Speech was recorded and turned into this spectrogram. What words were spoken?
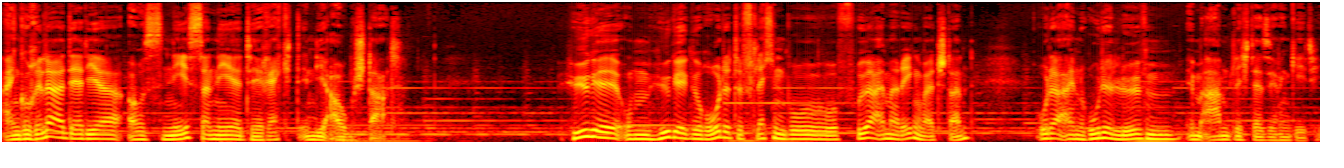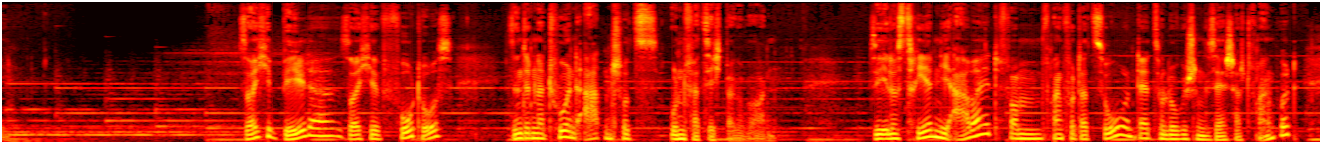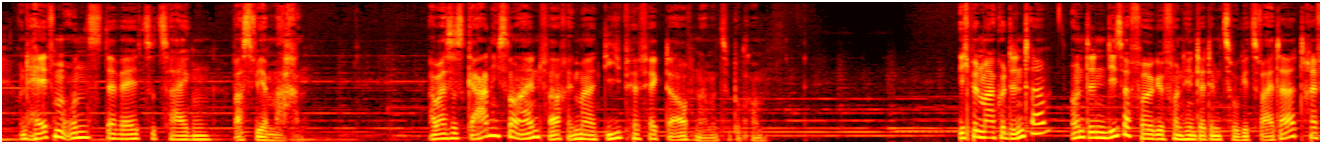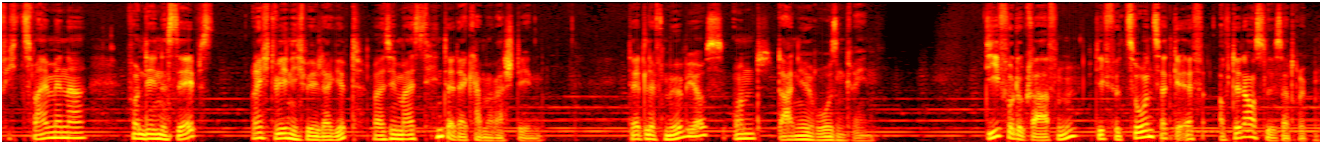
Ein Gorilla, der dir aus nächster Nähe direkt in die Augen starrt. Hügel um Hügel gerodete Flächen, wo früher einmal Regenwald stand. Oder ein Rudel Löwen im Abendlicht der Serengeti. Solche Bilder, solche Fotos sind im Natur- und Artenschutz unverzichtbar geworden. Sie illustrieren die Arbeit vom Frankfurter Zoo und der Zoologischen Gesellschaft Frankfurt und helfen uns der Welt zu zeigen, was wir machen. Aber es ist gar nicht so einfach, immer die perfekte Aufnahme zu bekommen. Ich bin Marco Dinter und in dieser Folge von Hinter dem Zoo geht's weiter treffe ich zwei Männer, von denen es selbst recht wenig Bilder gibt, weil sie meist hinter der Kamera stehen. Detlef Möbius und Daniel Rosengren. Die Fotografen, die für Zoo und ZGF auf den Auslöser drücken.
